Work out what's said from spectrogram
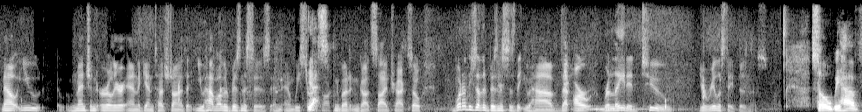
Now you mentioned earlier, and again touched on it, that you have other businesses, and, and we started yes. talking about it and got sidetracked. So, what are these other businesses that you have that are related to your real estate business? So we have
